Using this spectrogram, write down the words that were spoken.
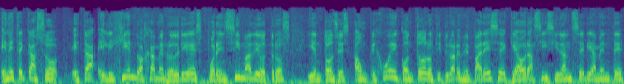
En este caso, está eligiendo a James Rodríguez por encima de otros, y entonces, aunque juegue con todos los titulares, me parece que ahora sí Zidane seriamente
